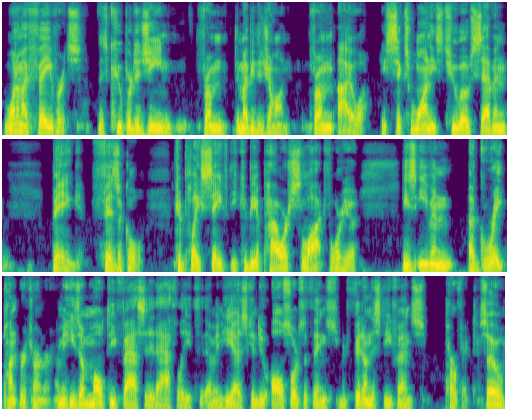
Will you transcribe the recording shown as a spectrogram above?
One of my favorites is Cooper DeJean from, it might be DeJean from Iowa. He's 6'1, he's 207, big, physical, could play safety, could be a power slot for you. He's even a great punt returner. I mean, he's a multifaceted athlete. I mean, he has can do all sorts of things, would fit on this defense perfect. So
